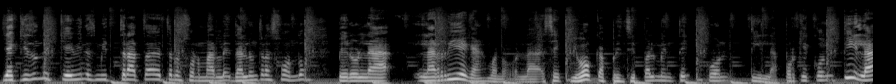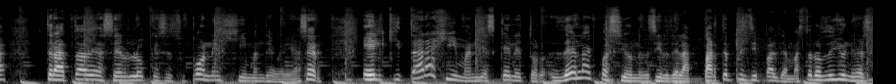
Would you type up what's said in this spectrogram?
Y aquí es donde Kevin Smith trata de transformarle, darle un trasfondo, pero la la riega, bueno, la, se equivoca principalmente con Tila, porque con Tila trata de hacer lo que se supone He-Man debería hacer. El quitar a He-Man y Skeletor de la ecuación, es decir, de la parte principal de Master of the Universe,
